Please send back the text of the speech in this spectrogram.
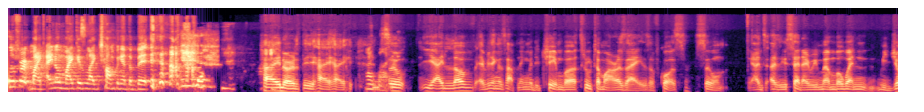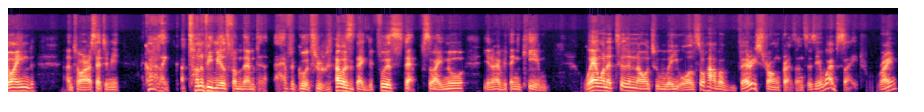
Go for it, Mike. I know Mike is like chomping at the bit. hi, Dorothy. Hi, hi. Hi, Mike. So, yeah, I love everything that's happening with the chamber through Tamara's eyes, of course. So, as, as you said, I remember when we joined, and Tamara said to me, I got like a ton of emails from them to I have to go through. That was like the first step. So I know, you know, everything came. Where I want to turn now to where you also have a very strong presence is your website, right?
